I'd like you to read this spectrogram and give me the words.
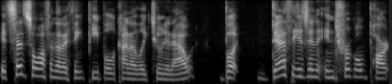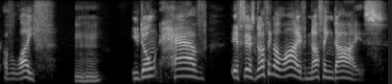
it's said so often that I think people kind of like tune it out. But death is an integral part of life. Mm-hmm. You don't have if there's nothing alive, nothing dies.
